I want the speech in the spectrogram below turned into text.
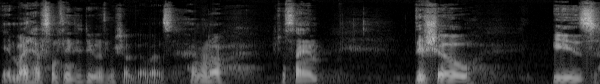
it might have something to do with Michelle Gomez. I don't know. Just saying. This show is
